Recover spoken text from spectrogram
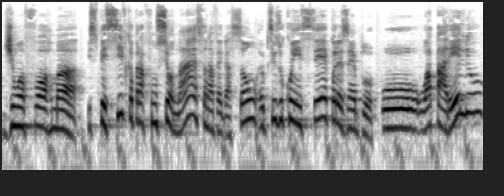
de uma forma específica para funcionar essa navegação. Eu preciso conhecer, por exemplo, o, o aparelho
